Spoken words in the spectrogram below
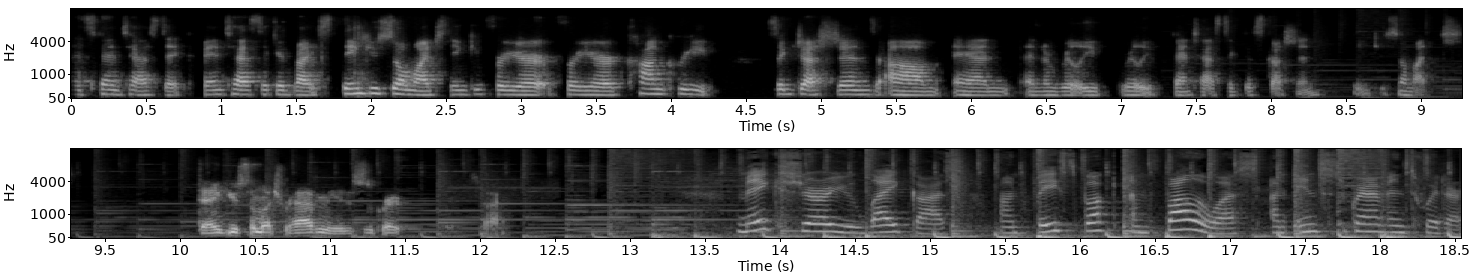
That's fantastic. Fantastic advice. Thank you so much. Thank you for your for your concrete suggestions um, and and a really really fantastic discussion. Thank you so much thank you so much for having me. This is great. Make sure you like us on facebook and follow us on instagram and twitter.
